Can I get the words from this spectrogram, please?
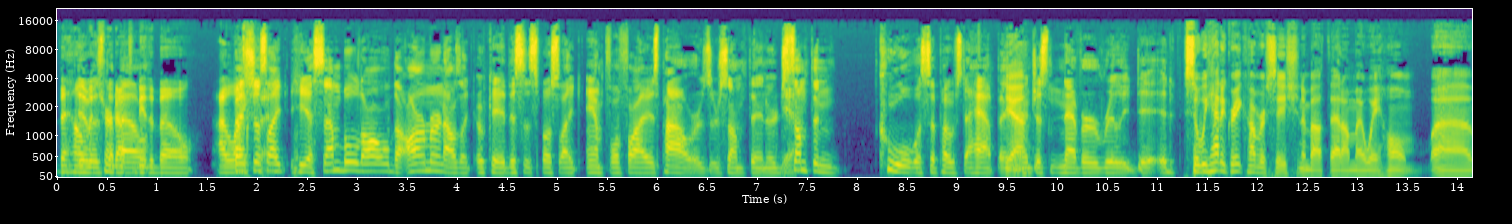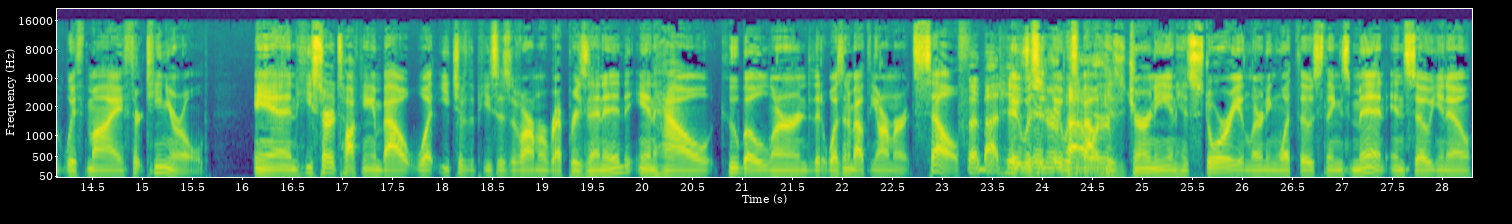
the helmet was the turned out to be the bell. I But like. it's just like he assembled all the armor, and I was like, okay, this is supposed to like amplify his powers or something, or Yeah. something cool was supposed to happen. Yeah. and it just never really did. So we had a great conversation about that on my way home uh, with my 13 year old. And he started talking about what each of the pieces of armor represented and how Kubo learned that it wasn't about the armor itself. But about his it was it was about his journey and his story and learning what those things meant. And so, you know,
